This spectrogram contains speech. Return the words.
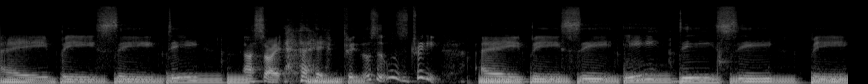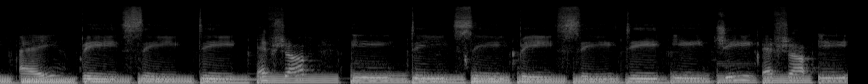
A, B, C, D. Uh, sorry, A, B. This is, this is tricky. A, B, C, E, D, C, B, A, B, C, D, F sharp, E, D, C, B, C, D, E, G, F sharp, E,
